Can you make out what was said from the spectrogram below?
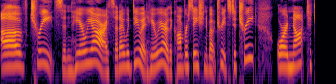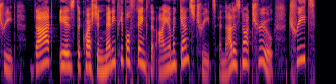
of treats. And here we are. I said I would do it. Here we are, the conversation about treats. To treat or not to treat, that is the question. Many people think that I am against treats, and that is not true. Treats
